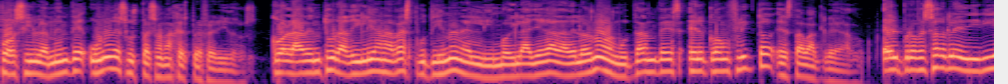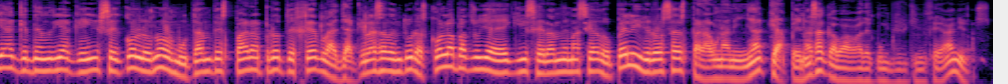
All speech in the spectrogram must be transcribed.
posiblemente uno de sus personajes preferidos. Con la aventura de Iliana Rasputin en el limbo y la llegada de los nuevos mutantes, el conflicto estaba creado. El profesor le diría que tendría que irse con los nuevos mutantes para protegerla, ya que las aventuras con la patrulla X eran demasiado peligrosas para una niña que apenas acababa de cumplir 15 años.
